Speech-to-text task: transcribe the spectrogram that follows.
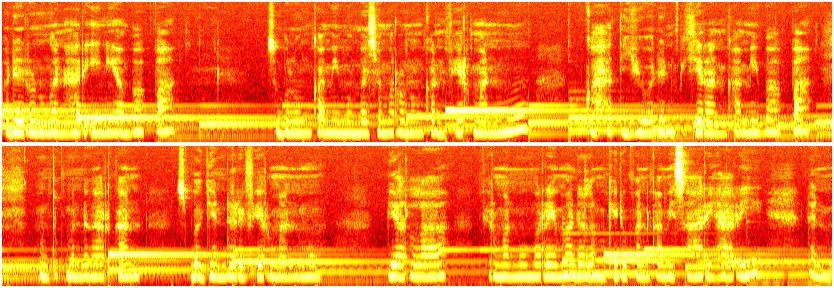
pada renungan hari ini ya Bapa. Sebelum kami membaca merenungkan firman-Mu, buka hati jiwa dan pikiran kami Bapa untuk mendengarkan sebagian dari firman-Mu. Biarlah firman-Mu merema dalam kehidupan kami sehari-hari dan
